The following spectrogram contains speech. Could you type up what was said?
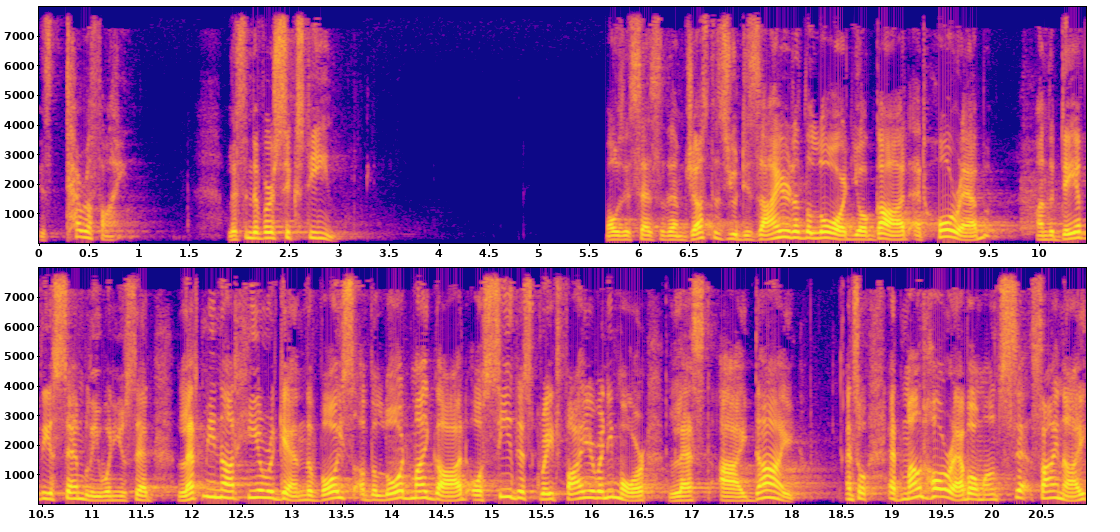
is terrifying. Listen to verse 16. Moses says to them, Just as you desired of the Lord your God at Horeb on the day of the assembly, when you said, Let me not hear again the voice of the Lord my God, or see this great fire anymore, lest I die. And so at Mount Horeb or Mount Sinai,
